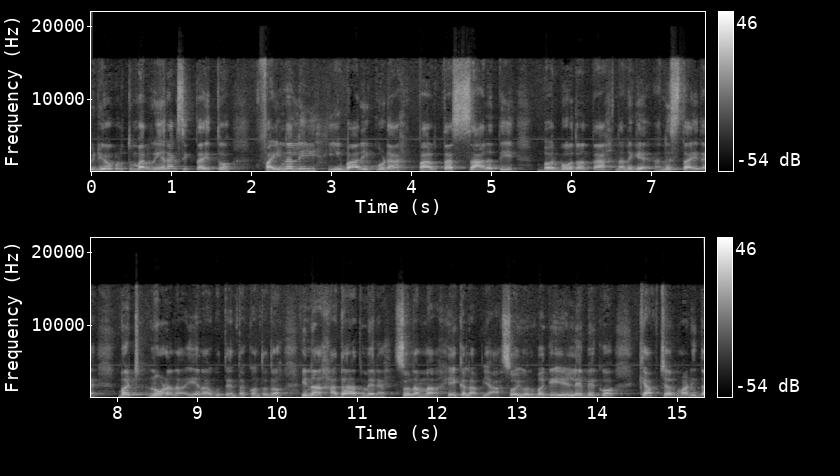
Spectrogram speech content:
ವಿಡಿಯೋಗಳು ತುಂಬ ರೇರಾಗಿ ಸಿಗ್ತಾ ಇತ್ತು. ಫೈನಲಿ ಈ ಬಾರಿ ಕೂಡ ಪಾರ್ಥ ಸಾರಥಿ ಬರ್ಬೋದು ಅಂತ ನನಗೆ ಅನ್ನಿಸ್ತಾ ಇದೆ. ಬಟ್ ನೋಡೋಣ ಏನಾಗುತ್ತೆ ಅಂತಕ್ಕಂಥದ್ದು. ಇನ್ನು ಅದಾದಮೇಲೆ ಸೊ ನಮ್ಮ ಏಕಲವ್ಯ ಸೊ ಇವನ ಬಗ್ಗೆ ಹೇಳಲೇಬೇಕು. ಕ್ಯಾಪ್ಚರ್ ಮಾಡಿದ್ದ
